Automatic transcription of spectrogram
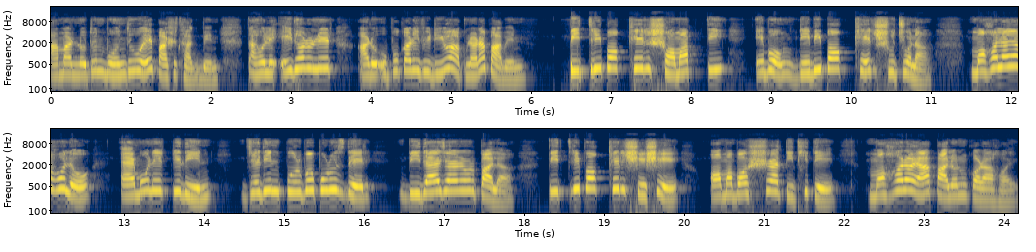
আমার নতুন বন্ধু হয়ে পাশে থাকবেন। তাহলে এই ধরনের আরও উপকারী ভিডিও আপনারা পাবেন। পিতৃপক্ষের সমাপ্তি এবং দেবীপক্ষের সূচনা। মহালয়া হলো এমন একটি দিন, যেদিন পূর্বপুরুষদের বিদায় জানানোর পালা। পিতৃপক্ষের শেষে অমাবস্যা তিথিতে মহালয়া পালন করা হয়।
